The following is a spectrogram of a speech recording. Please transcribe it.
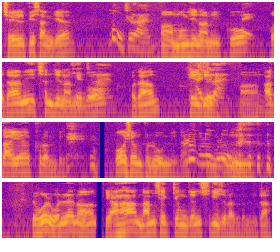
제일 비싼 게 몽지란. 아, 몽지남이 있고 네. 그다음이 천지남이고 그다음 해질. 해질란. 아, 바다의 푸른빛. 오션 블루입니다. 블루 블루 블루. 음, 음. 이걸 원래는 양하 남색 경전 시리즈라 그럽니다.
